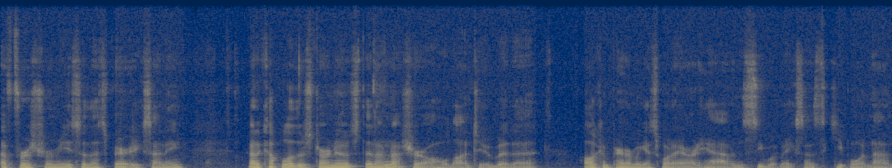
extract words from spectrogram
a first for me, so that's very exciting. Got a couple other star notes that I'm not sure I'll hold on to, but uh, I'll compare them against what I already have and see what makes sense to keep and whatnot.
